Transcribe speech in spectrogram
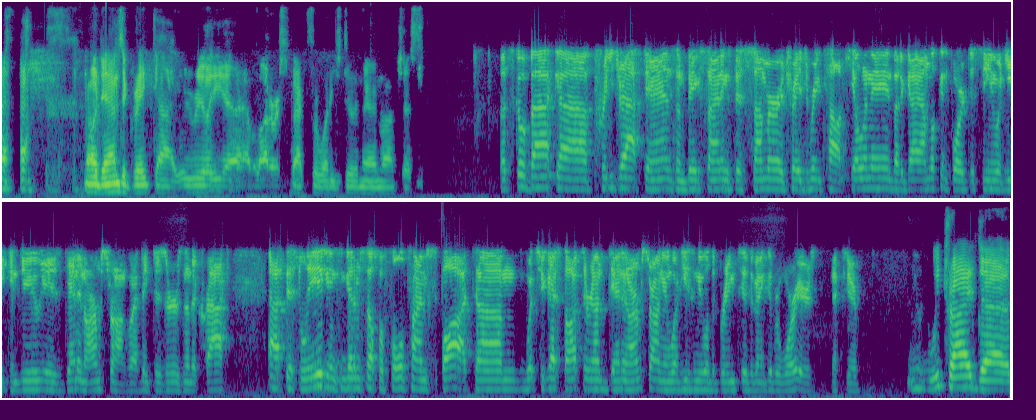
no, Dan's a great guy. We really uh, have a lot of respect for what he's doing there in Rochester. Let's go back uh, pre-draft Dan. Some big signings this summer. A trade to bring Kyle Killinan, but a guy I'm looking forward to seeing what he can do is Denon Armstrong, who I think deserves another crack at this league and can get himself a full-time spot. Um, what's your guys' thoughts around Denon Armstrong and what he's going to be able to bring to the Vancouver Warriors next year? We tried uh,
